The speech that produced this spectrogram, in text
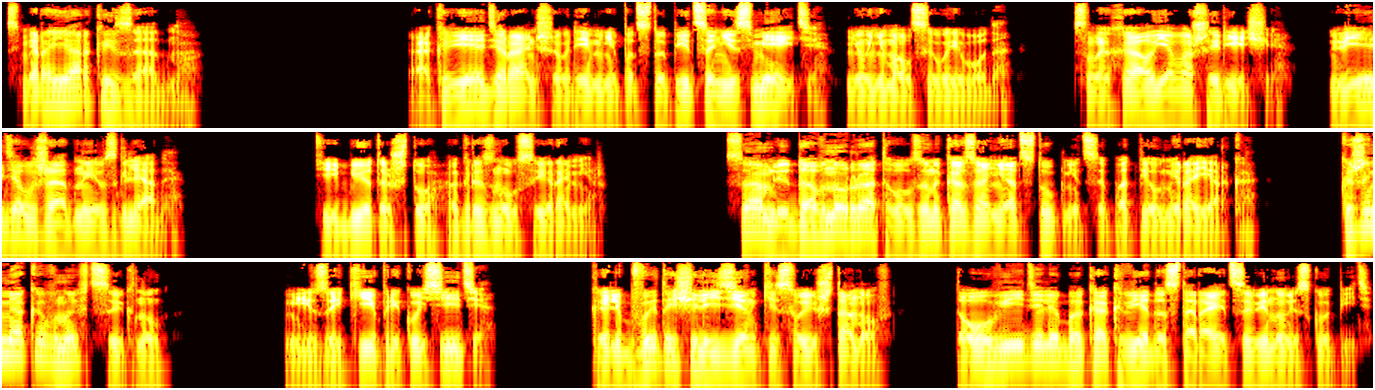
С Мирояркой заодно. «А к Веде раньше времени подступиться не смейте», — не унимался воевода. «Слыхал я ваши речи. Видел жадные взгляды. «Тебе-то что?» — огрызнулся Яромир. «Сам ли давно ратовал за наказание отступницы?» — подпел Мироярка. Кожемяка вновь цыкнул. «Языки прикусите. Коль б вытащили зенки своих штанов, то увидели бы, как Веда старается вину искупить.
